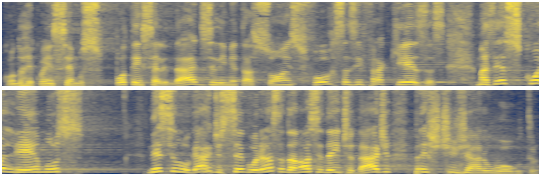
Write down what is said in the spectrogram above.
Quando reconhecemos potencialidades e limitações, forças e fraquezas, mas escolhemos Nesse lugar de segurança da nossa identidade, prestigiar o outro,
